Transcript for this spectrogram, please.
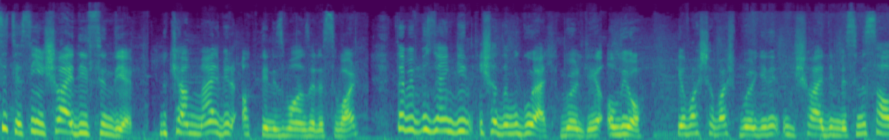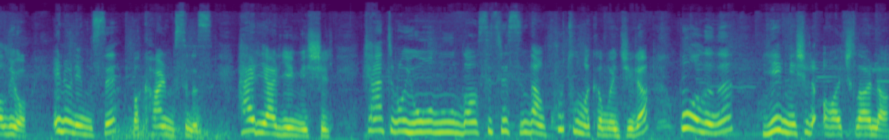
sitesi inşa edilsin diye. Mükemmel bir Akdeniz manzarası var. Tabii bu zengin iş adamı Güell bölgeye alıyor. Yavaş yavaş bölgenin inşa edilmesini sağlıyor. En önemlisi bakar mısınız? Her yer yemyeşil. Kentin o yoğunluğundan, stresinden kurtulmak amacıyla bu alanı yemyeşil ağaçlarla,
